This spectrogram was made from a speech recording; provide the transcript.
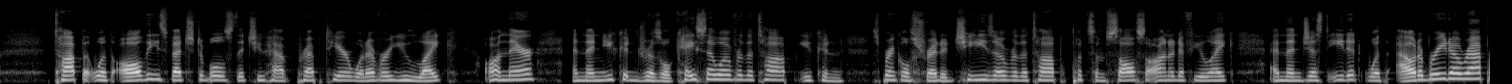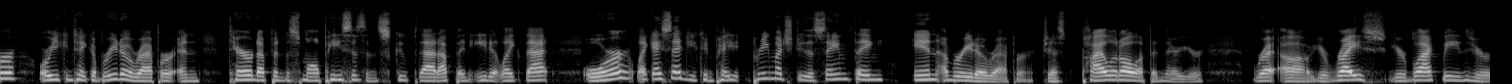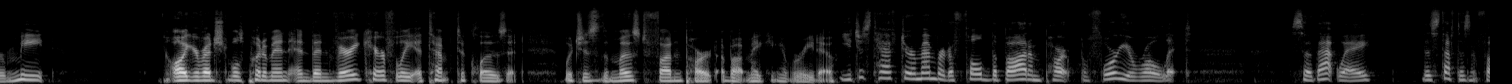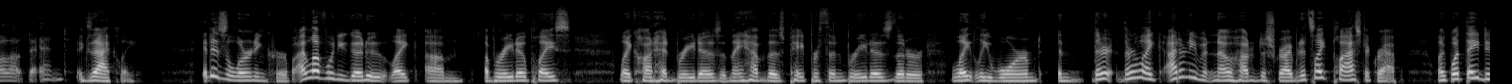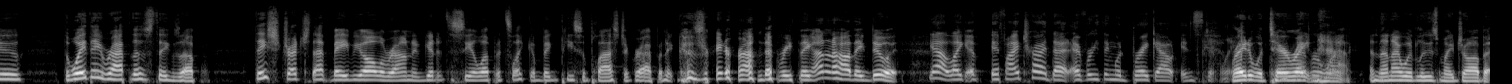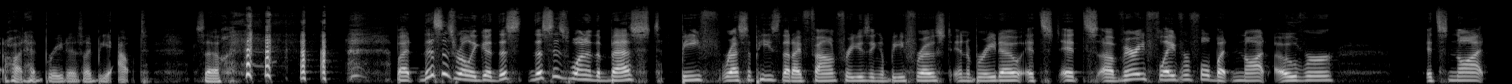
Top it with all these vegetables that you have prepped here, whatever you like on there. And then you can drizzle queso over the top. You can sprinkle shredded cheese over the top, put some salsa on it if you like, and then just eat it without a burrito wrapper. Or you can take a burrito wrapper and tear it up into small pieces and scoop that up and eat it like that. Or, like I said, you can pay, pretty much do the same thing in a burrito wrapper. Just pile it all up in there. Your, uh, your rice, your black beans, your meat, all your vegetables, put them in, and then very carefully attempt to close it, which is the most fun part about making a burrito. You just have to remember to fold the bottom part before you roll it. So that way, the stuff doesn't fall out the end. Exactly. It is a learning curve. I love when you go to like um, a burrito place like hothead burritos and they have those paper thin burritos that are lightly warmed and they're they're like I don't even know how to describe it. It's like plastic wrap. Like what they do, the way they wrap those things up, they stretch that baby all around and get it to seal up. It's like a big piece of plastic wrap and it goes right around everything. I don't know how they do it. Yeah, like if, if I tried that, everything would break out instantly. Right, it would tear It would right in never half. And then I would lose my job at Hothead Burritos. I'd be out. So But this is really good. This this is one of the best beef recipes that I've found for using a beef roast in a burrito. It's it's uh, very flavorful, but not over. It's not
